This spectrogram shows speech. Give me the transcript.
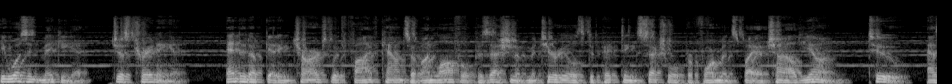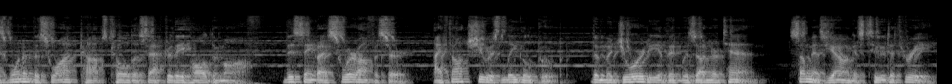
He wasn't making it, just trading it. Ended up getting charged with five counts of unlawful possession of materials depicting sexual performance by a child young, too, as one of the SWAT cops told us after they hauled him off. This ain't I swear officer, I thought she was legal poop. The majority of it was under 10, some as young as 2 to 3.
